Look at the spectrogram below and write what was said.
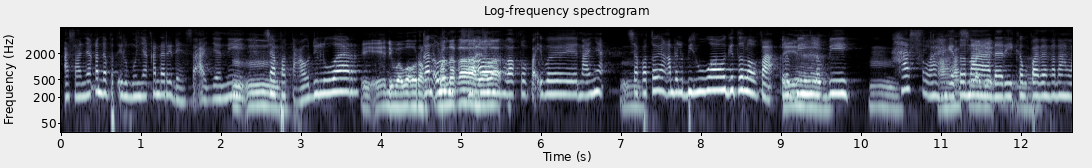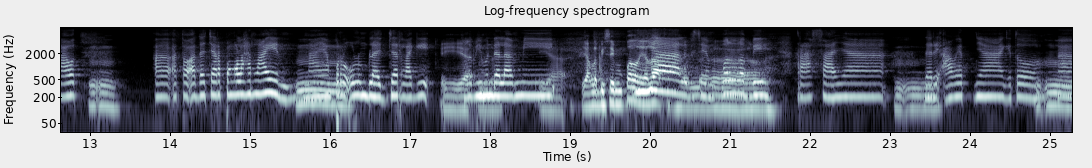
asalnya kan dapat ilmunya kan dari desa aja nih Mm-mm. siapa tahu di luar eh, dibawa orang kan ulun mana kah ya lah? waktu Pak Ibu nanya Hmm. siapa tahu yang ada lebih wow gitu loh Pak lebih Iya. lebih Hmm. khas lah Khas gitu nah lagi. dari Nah. Kabupaten Tanah Laut Mm-mm. Eh, atau ada cara pengolahan lain nah yang Hmm. perlu ulun belajar lagi Iya. lebih benar. mendalami Iya, yang lebih simpel ya Iya, lah. lebih simpel, lebih rasanya Mm-mm. dari awetnya gitu Mm-mm. nah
